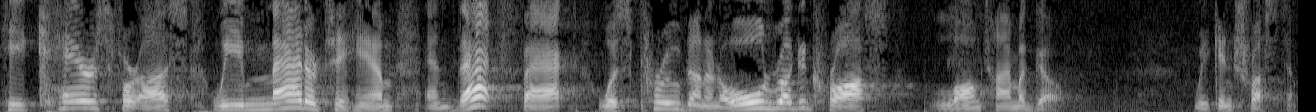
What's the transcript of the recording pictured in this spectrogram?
He cares for us. We matter to Him, and that fact was proved on an old rugged cross long time ago. We can trust Him.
